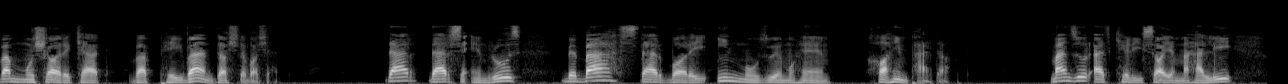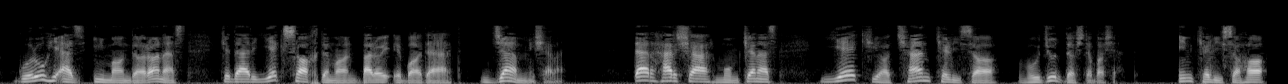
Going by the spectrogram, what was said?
و مشارکت و پیوند داشته باشد. در درس امروز به بحث درباره این موضوع مهم خواهیم پرداخت. منظور از کلیسای محلی گروهی از ایمانداران است که در یک ساختمان برای عبادت جمع می شوند. در هر شهر ممکن است یک یا چند کلیسا وجود داشته باشد. این کلیساها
